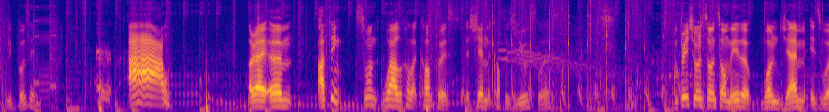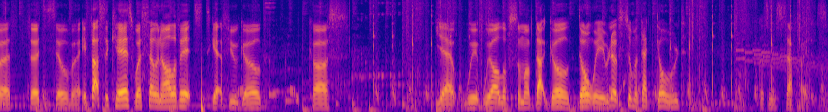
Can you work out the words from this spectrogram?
We'll be buzzing. Ow! Alright, um, I think someone... Wow, look at that copper. It's a shame that copper's useless. I'm pretty sure someone told me that one gem is worth 30 silver. If that's the case, we're selling all of it to get a few gold. Because, yeah, we, we all love some of that gold, don't we? We love some of that gold got some sapphires.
